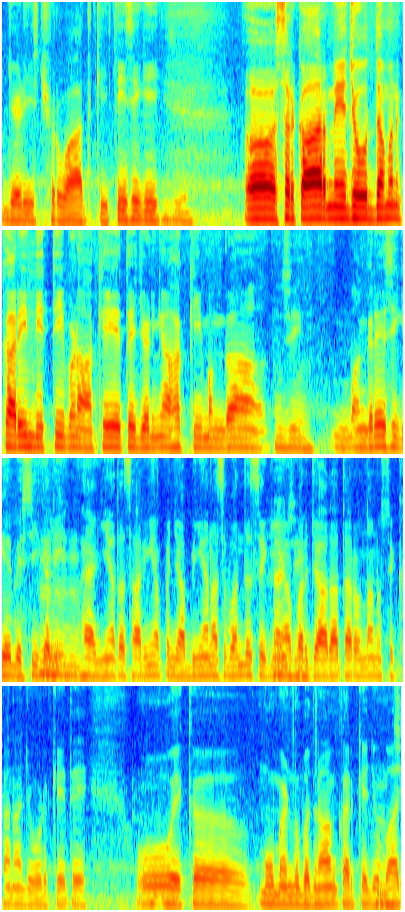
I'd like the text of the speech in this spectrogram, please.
ਜਿਹੜੀ ਸ਼ੁਰੂਆਤ ਕੀਤੀ ਸੀਗੀ ਸਰਕਾਰ ਨੇ ਜੋ ਦਮਨਕਾਰੀ ਨੀਤੀ ਬਣਾ ਕੇ ਤੇ ਜਿਹੜੀਆਂ ਹੱਕੀ ਮੰਗਾਂ ਜੀ। ਮੰਗ ਰਹੇ ਸੀਗੇ ਬੇਸਿਕਲੀ। ਹੈਗੀਆਂ ਤਾਂ ਸਾਰੀਆਂ ਪੰਜਾਬੀਆਂ ਨਾਲ ਸੰਬੰਧਿਤ ਸੀਗੀਆਂ। ਪਰ ਜ਼ਿਆਦਾਤਰ ਉਹਨਾਂ ਨੂੰ ਸਿੱਖਾਂ ਨਾਲ ਜੋੜ ਕੇ ਤੇ ਉਹ ਇੱਕ ਮੂਵਮੈਂਟ ਨੂੰ ਬਦਨਾਮ ਕਰਕੇ ਜੋ ਬਾਅਦ।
